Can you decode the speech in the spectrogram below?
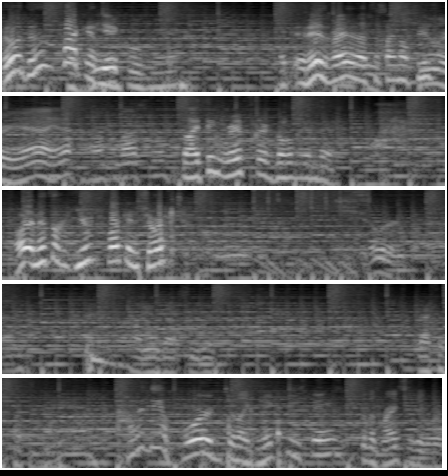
dude. This is fucking. Vehicles, man. It is right. That's the final piece. killer. Yeah, yeah. The last one. So I think rips are going in there. Wow. Oh, and it's a huge fucking shark. Killer, man. Oh, you gotta see this. That's just fucking. How did they afford to like make these things for the prices they were?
